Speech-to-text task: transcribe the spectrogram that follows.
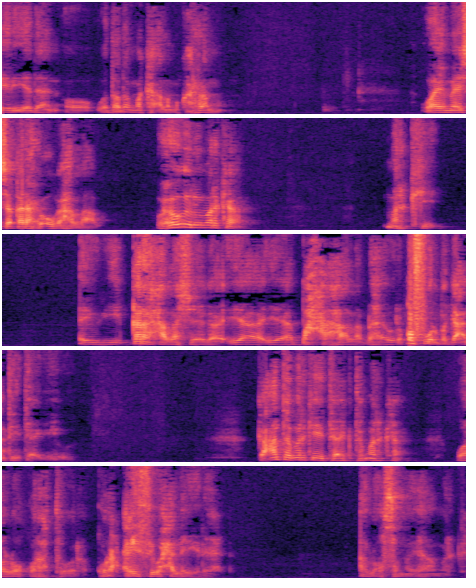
eriyadan oo waddada maka almukaramo waayo meesha qaraxu uga halaabo wuxuu yidhi marka markii ay qaraxa la sheega yaa yaa baxaha la dhaha uri qof walba gacantay taagay gacanta markay taagto marka waa loo qoratoora quracaysi waxa la yidhaahda a loo sameeyaa marka.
